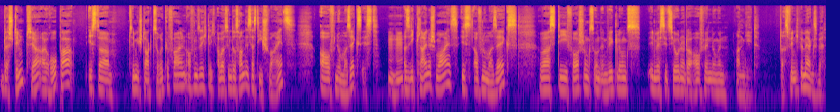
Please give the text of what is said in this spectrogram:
Das stimmt, ja, Europa ist da ziemlich stark zurückgefallen offensichtlich. Aber das Interessante ist, dass die Schweiz auf Nummer 6 ist. Mhm. Also die kleine Schweiz ist auf Nummer 6, was die Forschungs- und Entwicklungsinvestitionen oder Aufwendungen angeht. Das finde ich bemerkenswert.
